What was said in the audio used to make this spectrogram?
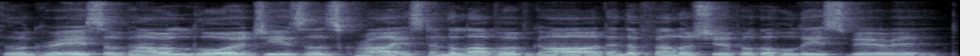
The grace of our Lord Jesus Christ and the love of God and the fellowship of the Holy Spirit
